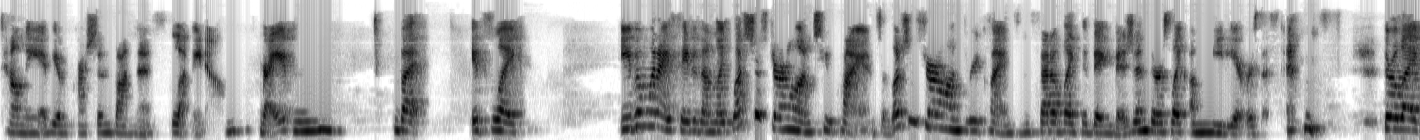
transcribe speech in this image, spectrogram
tell me. If you have questions on this, let me know. Right? Mm-hmm. But it's like, even when I say to them, like, let's just journal on two clients or let's just journal on three clients instead of like the big vision, there's like immediate resistance. They're like,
